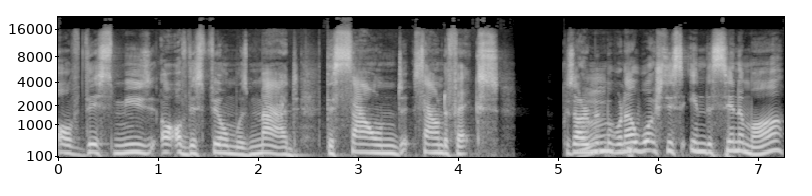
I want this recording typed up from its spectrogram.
of this music of this film was mad. The sound sound effects because I remember when I watched this in the cinema,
